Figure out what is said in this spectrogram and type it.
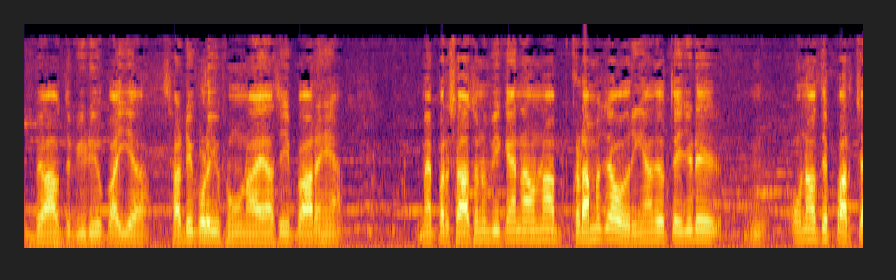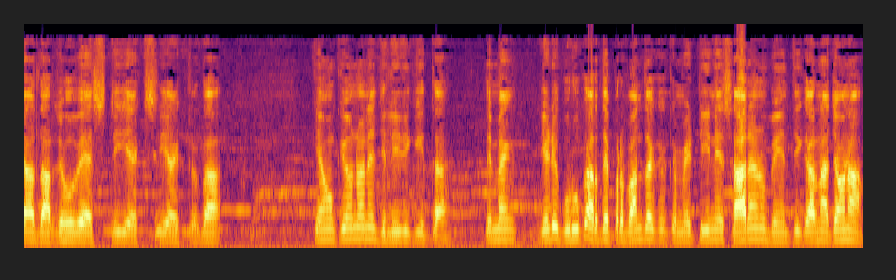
ਵਿਆਹ ਵੀਡੀਓ ਪਾਈ ਆ। ਸਾਡੇ ਕੋਲ ਵੀ ਫੋਨ ਆਇਆ ਸੀ, ਪਾ ਰਹੇ ਆ ਮੈਂ ਪ੍ਰਸ਼ਾਸਨ ਨੂੰ ਵੀ ਕਹਿਣਾ, ਉਹਨਾਂ ਕੜਮ ਝੌਰੀਆਂ ਦੇ ਉੱਤੇ ਜਿਹੜੇ, ਉਹਨਾਂ ਉੱਤੇ ਪਰਚਾ ਦਰਜ ਹੋਵੇ ਐਸਟੀ ਐਕਸੀ ਐਕਟ ਦਾ, ਕਿਉਂਕਿ ਉਹਨਾਂ ਨੇ ਜਲੀਲ ਕੀਤਾ। ਤੇ ਮੈਂ ਜਿਹੜੇ ਗੁਰੂ ਘਰ ਦੇ ਪ੍ਰਬੰਧਕ ਕਮੇਟੀ ਨੇ ਸਾਰਿਆਂ ਨੂੰ ਬੇਨਤੀ ਕਰਨਾ ਚਾਹੁੰਦਾ,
